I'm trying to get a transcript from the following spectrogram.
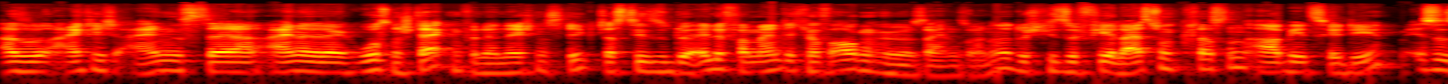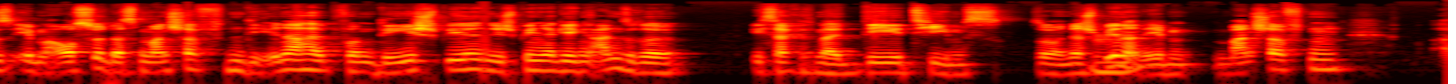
also eigentlich eines der, eine der großen Stärken von der Nations League, dass diese Duelle vermeintlich auf Augenhöhe sein sollen. Ne? Durch diese vier Leistungsklassen A, B, C, D ist es eben auch so, dass Mannschaften, die innerhalb von D spielen, die spielen ja gegen andere, ich sag jetzt mal D-Teams. So, und da spielen mhm. dann eben Mannschaften, äh,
